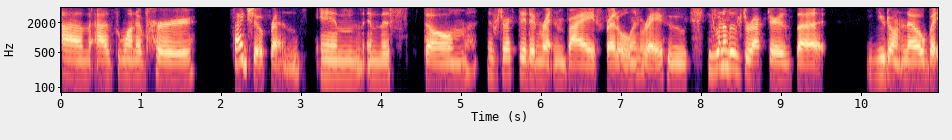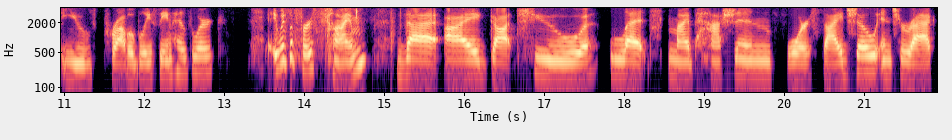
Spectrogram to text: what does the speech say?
um, as one of her sideshow friends in in this film is directed and written by fred olen ray who he's one of those directors that you don't know but you've probably seen his work it was the first time that I got to let my passion for sideshow interact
